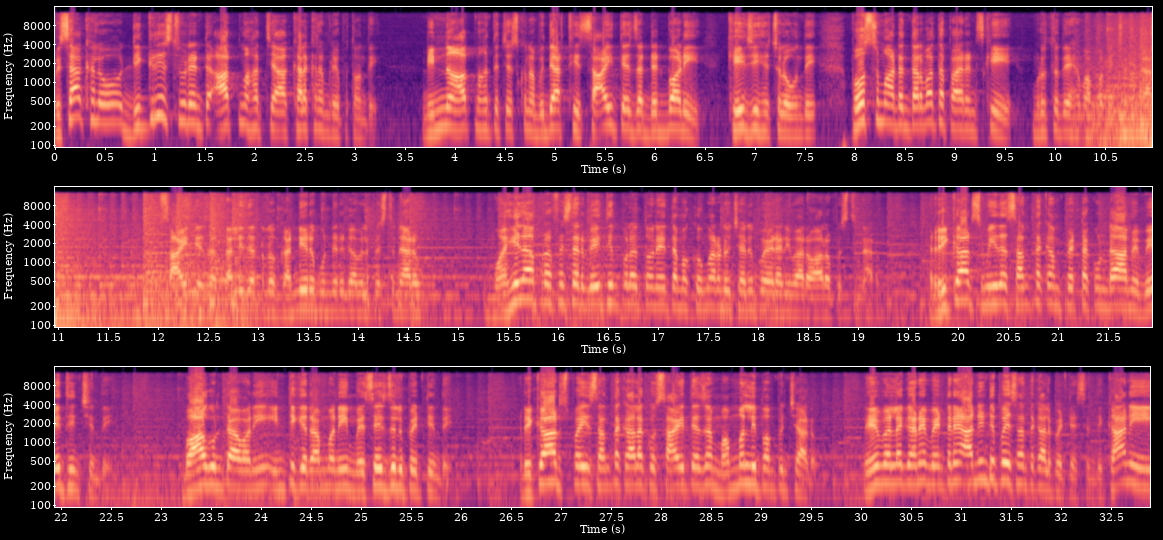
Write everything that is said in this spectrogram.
విశాఖలో degree student ఆత్మహత్య కలకలం రేపుతోంది. నిన్న ఆత్మహత్య చేసుకున్న విద్యార్థి సాయి తేజ డెడ్ బాడీ కేజీహెచ్లో ఉంది. పోస్ట్ మార్టం తర్వాత పేరెంట్స్కి మృతదేహం అప్పగించనున్నారు సాయి తేజ తల్లిదండ్రులు కన్నీరు మున్నీరుగా విలిపిస్తున్నారు. మహిళా ప్రొఫెసర్ వేధింపులతోనే తమ కుమారుడు చనిపోయాడని వారు ఆరోపిస్తున్నారు. రికార్డ్స్ మీద సంతకం పెట్టకుండా ఆమె వేధించింది. బాగుంటావని ఇంటికి రమ్మని మెసేజ్లు పెట్టింది. రికార్డ్స్పై సంతకాలకు సాయి తేజ మమ్మల్ని పంపించాడు. మేము వెళ్ళగానే వెంటనే అన్నింటిపై సంతకాలు పెట్టేసింది. కానీ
